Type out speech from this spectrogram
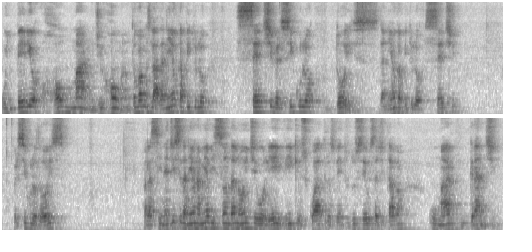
o Império Romano, de Roma. Então vamos lá, Daniel capítulo 7, versículo 2. Daniel capítulo 7, versículo 2. Fala assim, né? Disse Daniel, na minha visão da noite eu olhei e vi que os quatro ventos do céu agitavam o mar grande.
